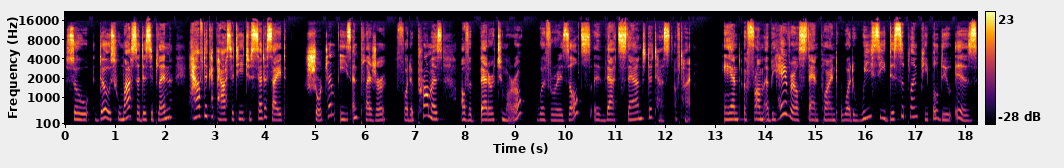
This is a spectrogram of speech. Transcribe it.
So, those who master discipline have the capacity to set aside short term ease and pleasure for the promise of a better tomorrow with results that stand the test of time. And from a behavioral standpoint, what we see disciplined people do is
